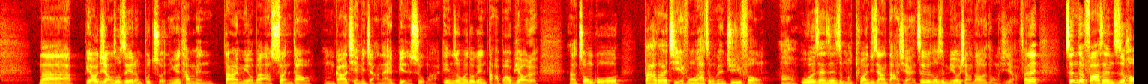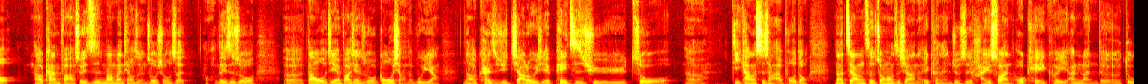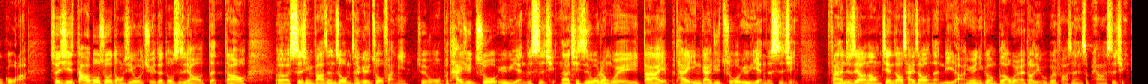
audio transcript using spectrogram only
那不要去讲说这些人不准，因为他们当然没有办法算到我们刚刚前面讲的那些变数嘛。联总会都给你打包票了，那中国大家都在解封了，他怎么可能继续封啊？乌俄战争怎么突然就这样打起来？这个都是没有想到的东西啊。反正真的发生之后。然后看法随之慢慢调整做修正，好，类似说，呃，当我今天发现说跟我想的不一样，然后开始去加入一些配置去做，呃，抵抗市场的波动，那这样子的状况之下呢，也可能就是还算 OK，可以安然的度过了。所以其实大多数的东西，我觉得都是要等到呃事情发生之后，我们才可以做反应。就是我不太去做预言的事情。那其实我认为大家也不太应该去做预言的事情。反正就是要有那种见招拆招的能力啦，因为你根本不知道未来到底会不会发生什么样的事情。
